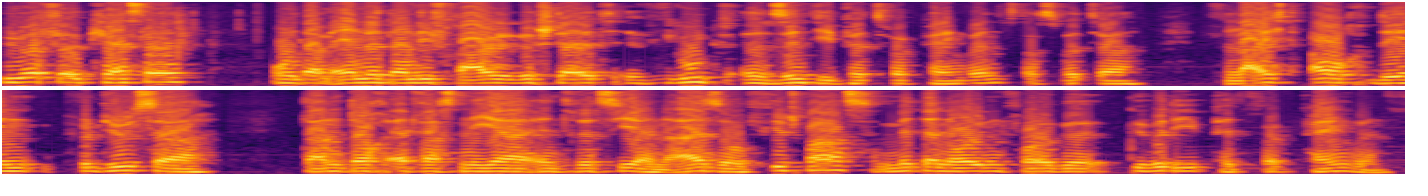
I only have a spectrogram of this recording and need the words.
über Phil Kessel und am Ende dann die Frage gestellt, wie gut äh, sind die Pittsburgh Penguins? Das wird ja vielleicht auch den Producer dann doch etwas näher interessieren. Also viel Spaß mit der neuen Folge über die Pittsburgh Penguins.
